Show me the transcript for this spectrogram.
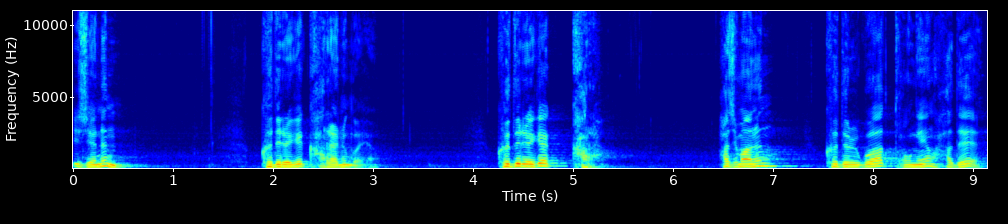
이제는 그들에게 가라는 거예요. 그들에게 가라. 하지만은 그들과 동행하되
